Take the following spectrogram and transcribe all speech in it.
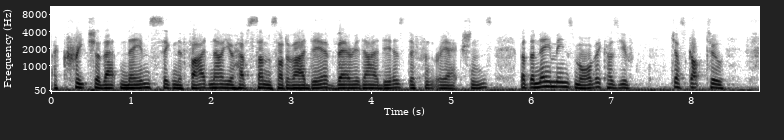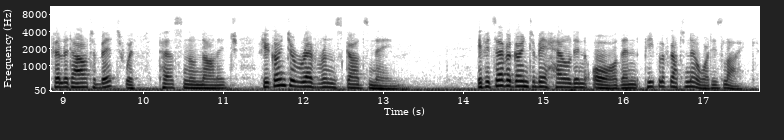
a creature that name signified. Now you have some sort of idea, varied ideas, different reactions. But the name means more because you've just got to fill it out a bit with personal knowledge. If you're going to reverence God's name, if it's ever going to be held in awe, then people have got to know what He's like.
